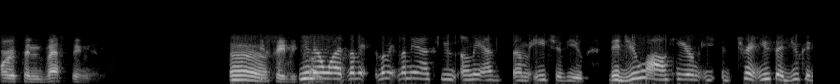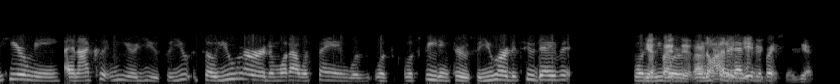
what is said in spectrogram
worth investing in. Mm. You see, because You know what? Let me let me let me ask you. Let me ask um, each of you. Did you all hear me? Trent? You said you could hear me, and I couldn't hear you. So you so you heard, and what I was saying was was was feeding through. So you heard it too, David. When yes, we I were did. when No, we I came didn't hear from the it. break. Yes.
